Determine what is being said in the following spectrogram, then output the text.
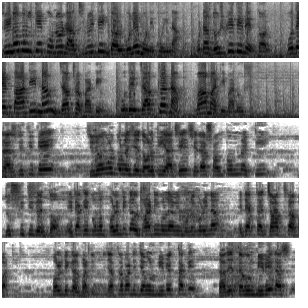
তৃণমূলকে কোনো রাজনৈতিক দল বলে মনে করি না। ওটা দুষ্কৃতীদের দল। ওদের পার্টির নাম যাত্রা পার্টি। ওদের যাত্রার নাম মা মাটি মানুষ। রাজনীতিতে তৃণমূল বলে যে দলটি আছে, সেটা সম্পূর্ণ একটি দুষ্কৃতীদের দল। এটাকে কোনো পলিটিক্যাল পার্টি বলে আমি মনে করি না। এটা একটা যাত্রা পার্টি পলিটিক্যাল পার্টি নয়। যাত্রা পার্টির যেমন বিবেক থাকে, তাদের তেমন বিবেক আছে।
